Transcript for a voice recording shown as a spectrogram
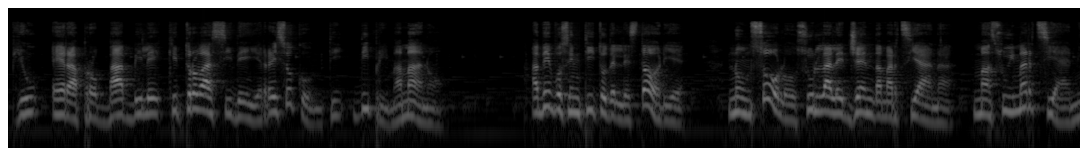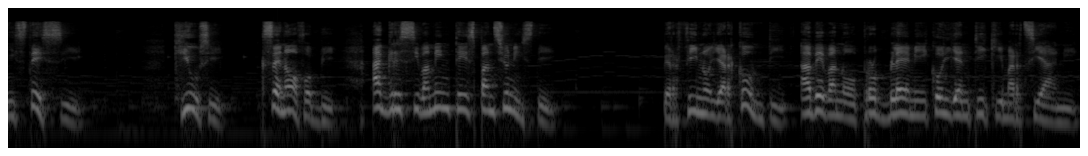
più era probabile che trovassi dei resoconti di prima mano avevo sentito delle storie, non solo sulla leggenda marziana, ma sui marziani stessi. Chiusi, xenofobi, aggressivamente espansionisti. Perfino gli arconti avevano problemi con gli antichi marziani,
